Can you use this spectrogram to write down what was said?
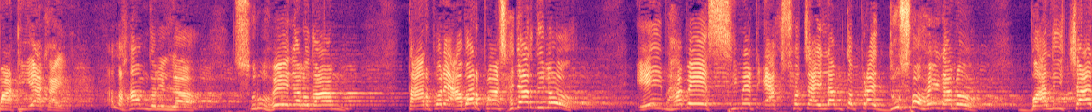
মাটি একাই। আলহামদুলিল্লাহ, শুরু হয়ে গেল দান। তারপরে আবার পাঁচ হাজার দিল। এইভাবে সিমেন্ট একশো চাইলাম তো প্রায় দুশো হয়ে গেল। বালি চার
